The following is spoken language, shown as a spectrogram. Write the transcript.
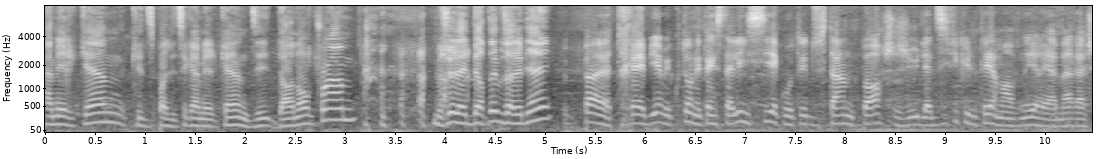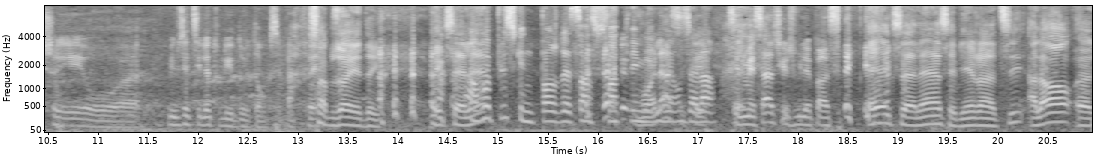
américaine. Qui dit politique américaine dit Donald Trump. Monsieur La Liberté, vous allez bien? Pas très bien, mais écoutez, on est installé ici à côté du stand Porsche. J'ai eu de la difficulté à m'en venir et à m'arracher au... euh, Mais vous étiez là tous les deux, donc c'est parfait. Ça vous a aidé. Excellent. On voit plus qu'une poche de 168 voilà, millions de c'est dollars. c'est le message que je voulais passer. Excellent, c'est bien gentil. Alors, euh,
